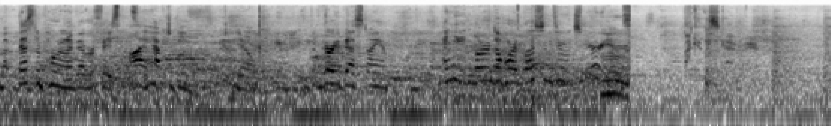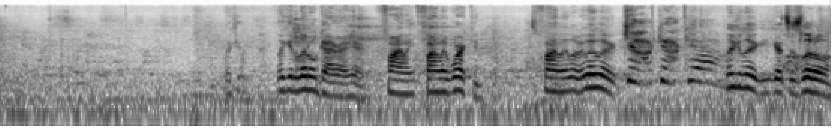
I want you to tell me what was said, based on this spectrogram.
my best opponent I've ever faced. I have to be, you know, the very best I am. And he learned a hard lesson through experience. Look at this guy here. Look at little guy right here. Finally, finally working. It's finally look, look, look. Yeah, yeah, yeah. Look, look. He got his little,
